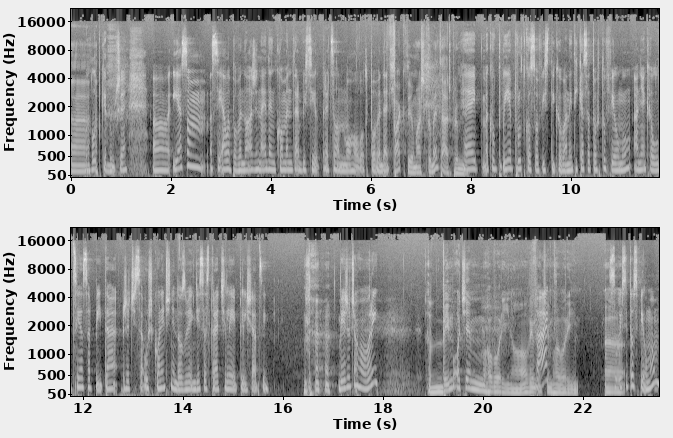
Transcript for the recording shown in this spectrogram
hĺbke duše. Uh, ja som si ale povedala, že na jeden komentár by si predsa len mohol odpovedať. Fakt, jo, máš komentář pro mě. Hej, ako je prudko sofistikovaný, týka sa tohto filmu a nejaká Lucia sa pýta, že či sa už konečne dozvie, kde sa stratili jej plíšaci. Vieš, o čom hovorí? Vím, o čem hovorí, no. Vím, Fakt? o čem hovorí. Uh, Súvisí to s filmom?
